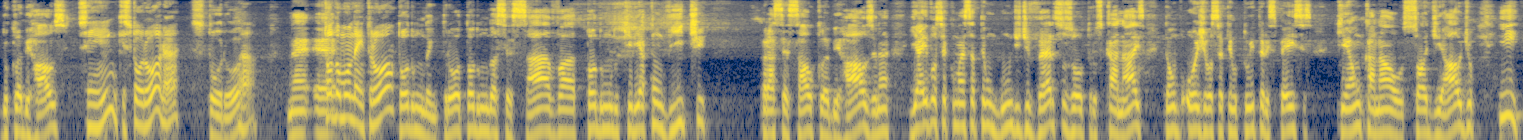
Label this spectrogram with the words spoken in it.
do Clubhouse. Sim, que estourou, né? Estourou. Ah. Né? É, todo mundo entrou? Todo mundo entrou, todo mundo acessava, todo mundo queria convite para acessar o Clubhouse, né? E aí você começa a ter um boom de diversos outros canais. Então hoje você tem o Twitter Spaces, que é um canal só de áudio, e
